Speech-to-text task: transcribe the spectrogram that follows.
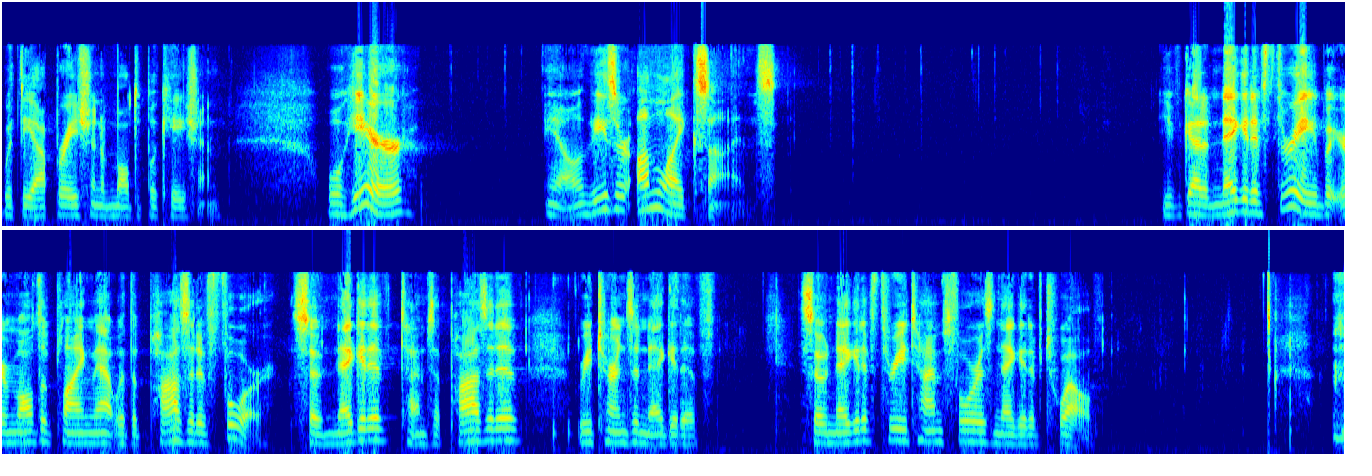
with the operation of multiplication. Well, here, you know, these are unlike signs. You've got a negative 3, but you're multiplying that with a positive 4. So negative times a positive returns a negative. So negative 3 times 4 is negative 12.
